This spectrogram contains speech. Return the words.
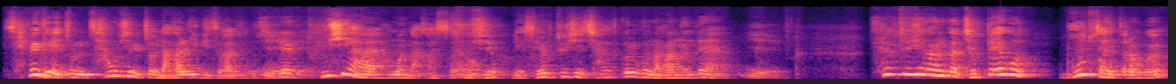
새벽에 좀 사무실 좀 나갈 일이 있어가지고 새벽 예. 2시에 한번 나갔어요. 2시요? 예, 새벽 2시에 차 끌고 나갔는데 예. 새벽 2시 가니까 저 빼고 모두 다 있더라고요.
